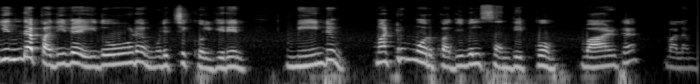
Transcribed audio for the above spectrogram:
இந்த பதிவை இதோட முடிச்சு கொள்கிறேன். மீண்டும் மற்றும் ஒரு பதிவில் சந்திப்போம். வாழ்க வளமுடன்.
